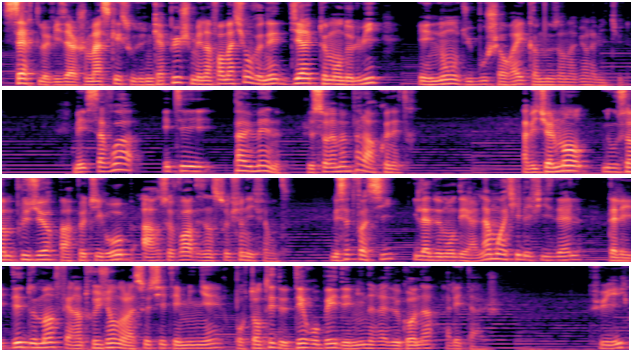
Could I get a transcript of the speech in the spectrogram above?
Certes, le visage masqué sous une capuche, mais l'information venait directement de lui et non du bouche à oreille comme nous en avions l'habitude. Mais sa voix était pas humaine, je ne saurais même pas la reconnaître. Habituellement, nous sommes plusieurs par petits groupes à recevoir des instructions différentes. Mais cette fois-ci, il a demandé à la moitié des fidèles d'aller dès demain faire intrusion dans la société minière pour tenter de dérober des minerais de grenat à l'étage. Puis,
